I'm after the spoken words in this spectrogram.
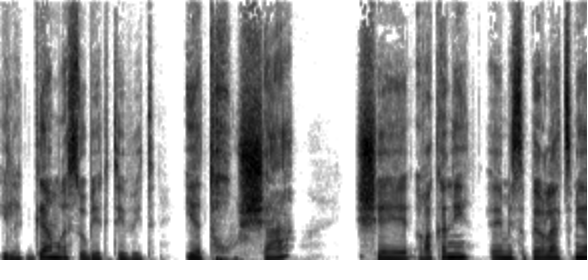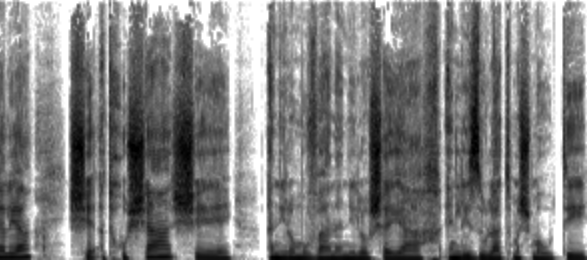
היא לגמרי סובייקטיבית. היא התחושה שרק אני אה, מספר לעצמי עליה, שהתחושה שאני לא מובן, אני לא שייך, אין לי זולת משמעותי,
